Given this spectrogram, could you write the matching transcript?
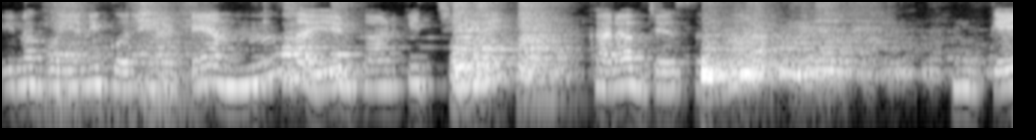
ఈయన గొయ్యనికి వచ్చినట్టే అంత ఏడు కాడికి ఇచ్చేది ఖరాబ్ చేస్తాడు. ఇంకే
